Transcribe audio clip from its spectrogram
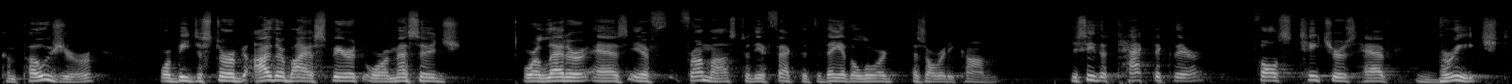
composure or be disturbed either by a spirit or a message or a letter as if from us to the effect that the day of the Lord has already come. You see the tactic there? False teachers have breached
